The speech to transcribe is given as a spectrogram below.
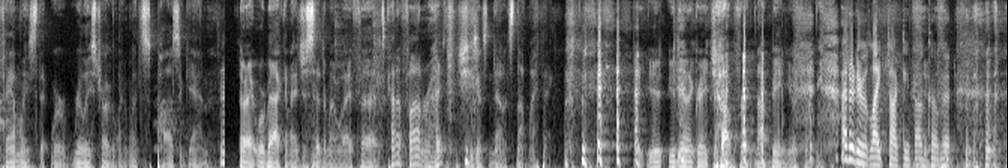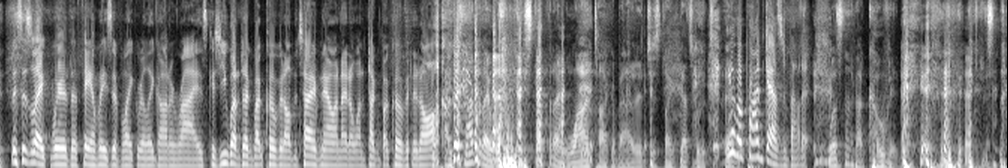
families that were really struggling. Let's pause again. All right, we're back, and I just said to my wife, uh, "It's kind of fun, right?" And she goes, "No, it's not my thing." you're, you're, doing a great job for it not being your thing. I don't even like talking about COVID. this is like where the families have like really gone awry because you want to talk about COVID all the time now, and I don't want to talk about COVID at all. Well, it's not that I want. It's not that I want to talk about it. It's just like that's what it's. You have a podcast about it. Well, it's not about COVID. it's, not,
